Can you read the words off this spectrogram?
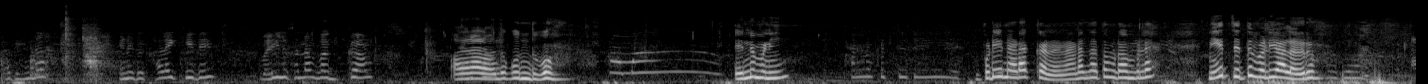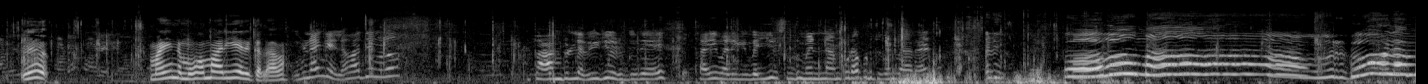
பார்த்தீங்கன்னா எனக்கு கலைக்குது வெளியில் சொன்னால் வெக்கம். அதனால வந்து குந்துவோம். என்ன மணி? இப்படியே நடக்கணும். நடந்தா தான் உடம்புல நீர் சத்து வெளியால வரும் மணி இந்த முகம் மாதிரியே இருக்கலா? விலங்கையில் பார்த்தீங்களோ பாம்புள்ள வீடியோ இருக்குது கை வலி வெயில் சுடுமென்னு நான் கூட பிடிச்சி கொண்டு வரேன். போவோமா? ஊர்கோலம்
